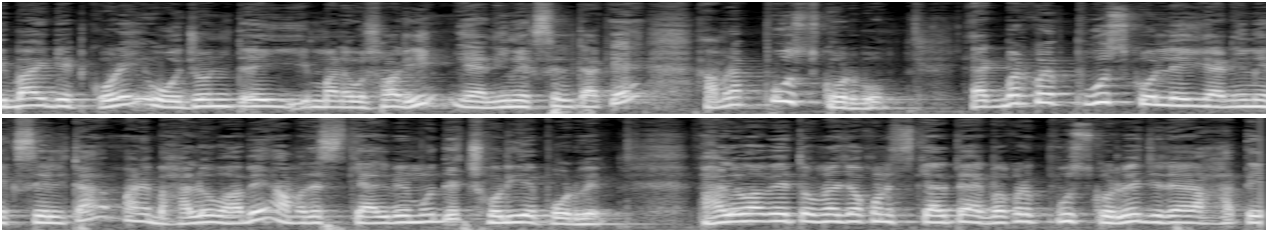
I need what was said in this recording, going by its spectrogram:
ডিভাইডেড করে ওজনটাই মানে সরি অ্যানিমেক্সেলটাকে আমরা পুশ করব। একবার করে পুশ করলে এই অ্যানিমেক্সেলটা মানে ভালোভাবে আমাদের স্ক্যাল্পের মধ্যে ছড়িয়ে পড়বে। ভালোভাবে তোমরা যখন স্ক্যাল্পে একবার করে পুশ করবে, যেটা হাতে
